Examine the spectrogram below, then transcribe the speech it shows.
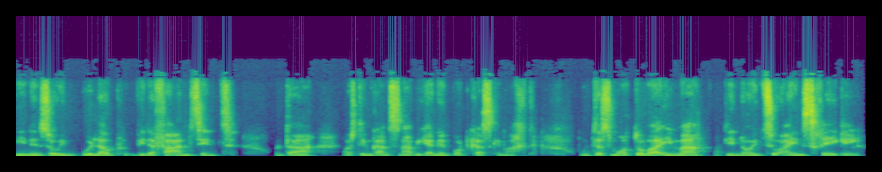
die ihnen so im Urlaub widerfahren sind. Und da, aus dem Ganzen habe ich einen Podcast gemacht. Und das Motto war immer die 9 zu 1 Regel.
